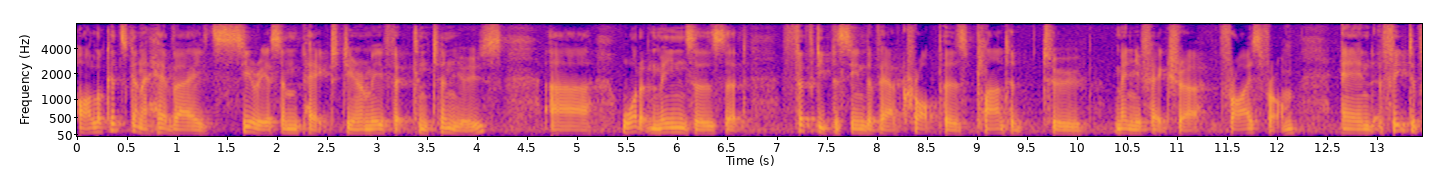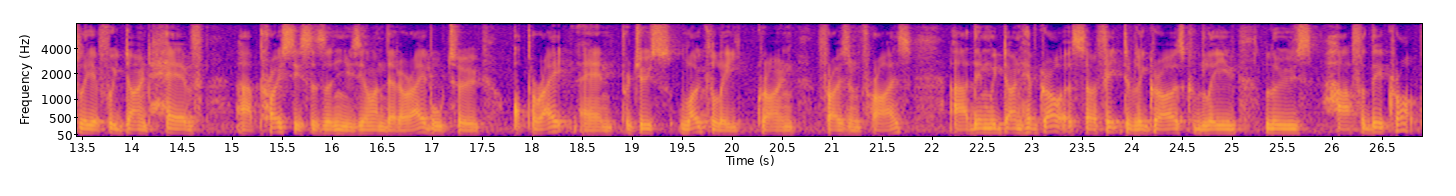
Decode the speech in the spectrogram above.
Oh, look, it's going to have a serious impact, Jeremy, if it continues. Uh, what it means is that 50% of our crop is planted to manufacture fries from. And effectively, if we don't have uh, processes in New Zealand that are able to operate and produce locally grown frozen fries, uh, then we don't have growers. So effectively, growers could leave, lose half of their crop.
